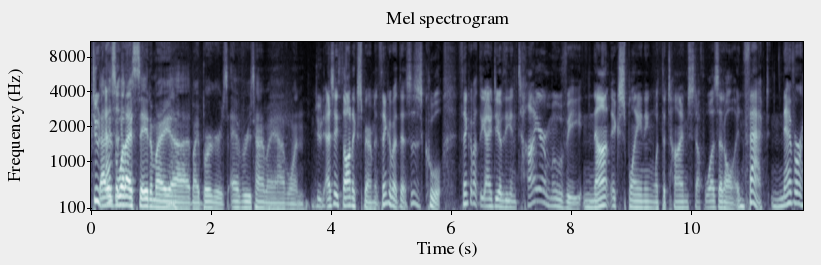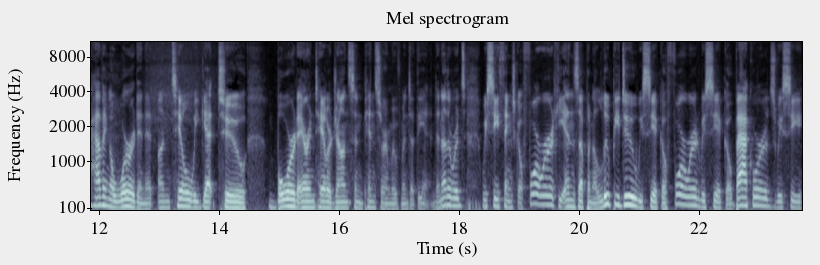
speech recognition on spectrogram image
dude, That is a, what I say to my uh, my burgers every time I have one. dude, as a thought experiment, think about this. This is cool. Think about the idea of the entire movie not explaining what the time stuff was at all. In fact, never having a word in it until we get to bored Aaron Taylor Johnson pincer movement at the end. In other words, we see things go forward. He ends up in a loopy doo. We see it go forward. We see it go backwards. We see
